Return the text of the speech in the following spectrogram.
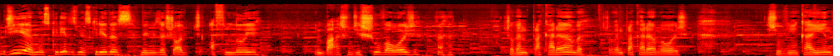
dia, meus queridos, minhas queridas. Bem-vindos a Shot of Louis. Embaixo de chuva hoje. chovendo pra caramba. Chovendo pra caramba hoje. Chuvinha caindo.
